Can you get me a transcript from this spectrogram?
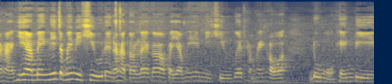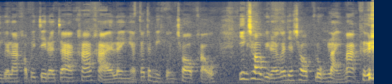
นะคะเฮียเมงนี่จะไม่มีคิ้วเลยนะคะ ตอนแรกก็พยายามให้มีคิ้วเพื่อทำให้เขาอะ ดูโง่เฮงดี เวลาเขาไปเจรจาค้าขายอะไรเงี้ยก็จะมีคนชอบเขา ยิ่งชอบอยู่แล้วก็จะชอบหลงไหลมากขึ้น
